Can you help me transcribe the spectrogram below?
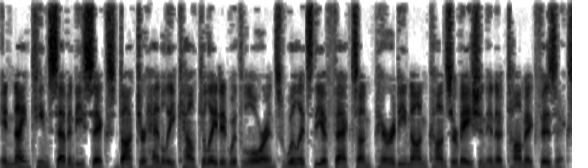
In 1976 Dr. Henley calculated with Lawrence Wilets the effects on parity non-conservation in atomic physics.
